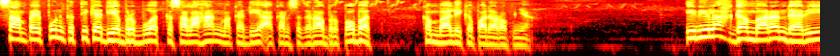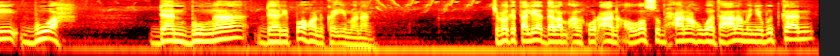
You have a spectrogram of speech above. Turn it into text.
sampai pun ketika dia berbuat kesalahan maka dia akan segera bertobat kembali kepada Robnya. Inilah gambaran dari buah dan bunga dari pohon keimanan. Coba kita lihat dalam Al-Quran Allah subhanahu wa ta'ala menyebutkan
